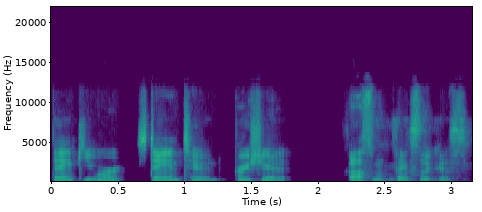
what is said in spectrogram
thank you for staying tuned. Appreciate it. Awesome. Thanks, Lucas.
